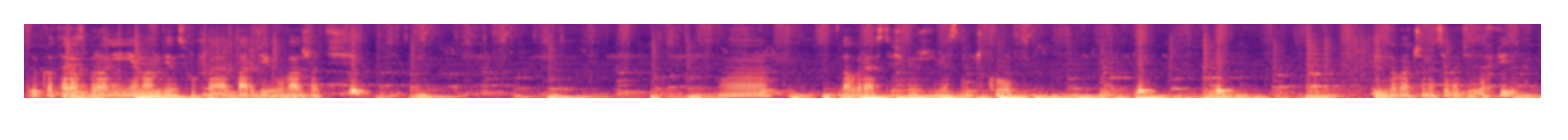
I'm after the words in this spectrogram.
Tylko teraz broni nie mam, więc muszę bardziej uważać. Eee, dobra, jesteśmy już w miasteczku. I zobaczymy, co będzie za chwilę.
